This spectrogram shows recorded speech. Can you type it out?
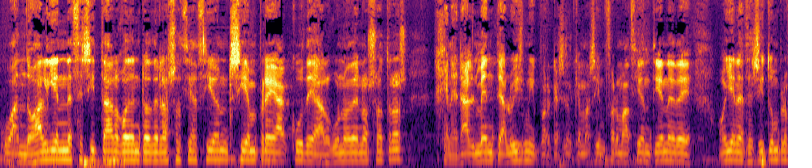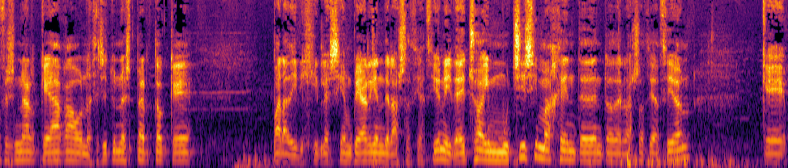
cuando alguien necesita algo dentro de la asociación siempre acude a alguno de nosotros, generalmente a Luismi porque es el que más información tiene de, oye, necesito un profesional que haga o necesito un experto que para dirigirle siempre a alguien de la asociación y de hecho hay muchísima gente dentro de la asociación que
